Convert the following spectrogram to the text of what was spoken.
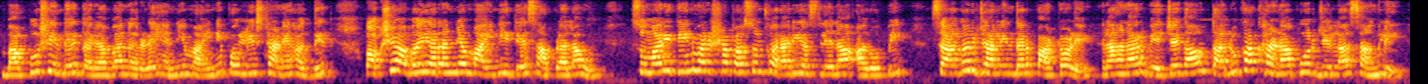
बापू शिंदे दर्याबा नरळे यांनी मायनी पोलीस ठाणे हद्दीत पक्षी अभयारण्य मायनी ते सापळा लावून सुमारे तीन वर्षापासून फरारी असलेला आरोपी सागर जालिंदर पाटोळे राहणार वेजेगाव तालुका खानापूर जिल्हा सांगली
